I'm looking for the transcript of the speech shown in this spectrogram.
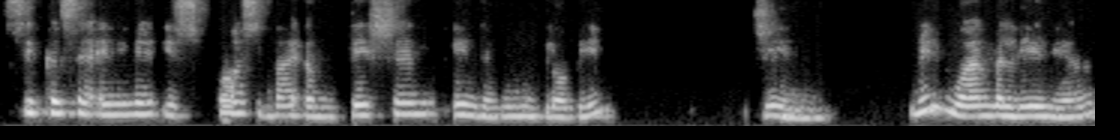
sickle cell anemia is caused by a mutation in the hemoglobin gene. Meanwhile, malaria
